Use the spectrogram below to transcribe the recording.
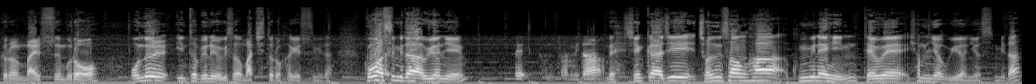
그런 말씀으로 오늘 인터뷰는 여기서 마치도록 하겠습니다. 고맙습니다, 위원님. 네, 감사합니다. 네, 지금까지 전성하 국민의힘 대외협력위원이었습니다.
